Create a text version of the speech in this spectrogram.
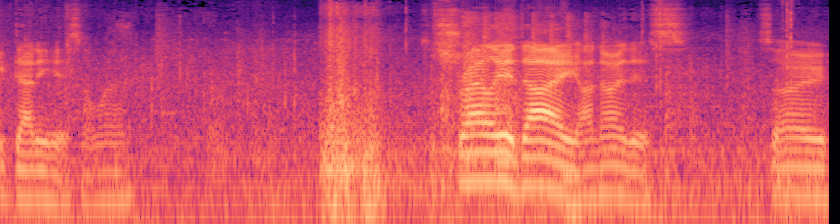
Big daddy here somewhere. It's Australia Day, I know this. So, it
